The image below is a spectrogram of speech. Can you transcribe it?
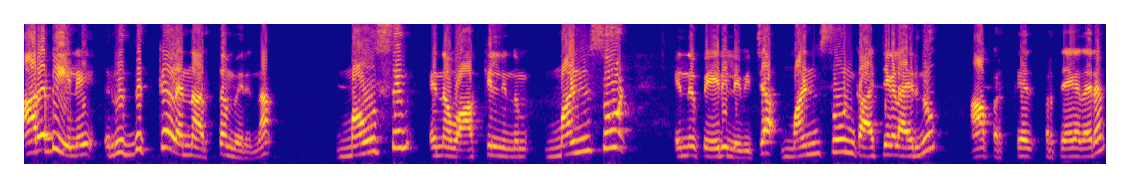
അറബിയിലെ ഋതുക്കൾ എന്ന അർത്ഥം വരുന്ന മൗസിം എന്ന വാക്കിൽ നിന്നും മൺസൂൺ എന്ന് പേര് ലഭിച്ച മൺസൂൺ കാറ്റുകളായിരുന്നു ആ പ്രത്യേക പ്രത്യേകതരം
